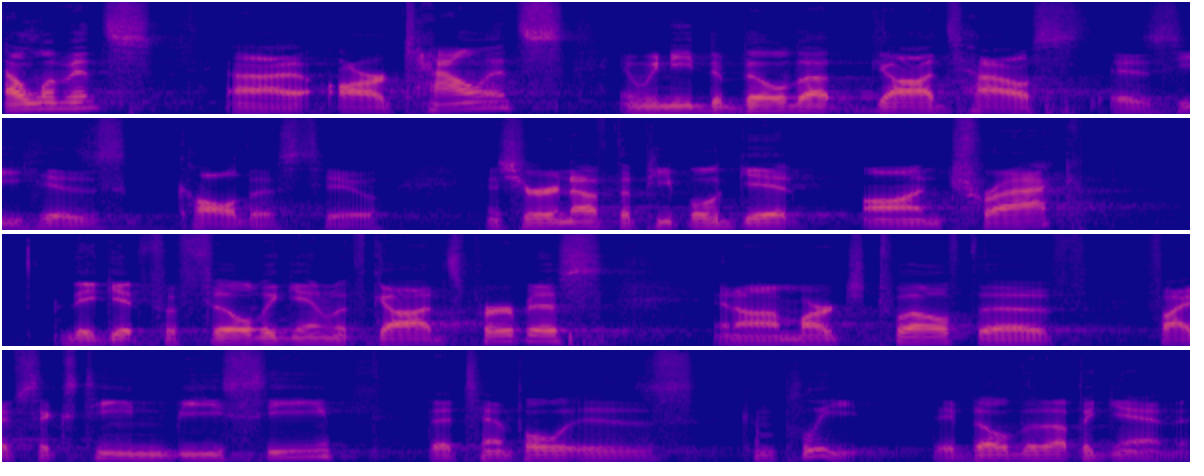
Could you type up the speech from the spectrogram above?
elements, uh, our talents, and we need to build up God's house as He has called us to. And sure enough, the people get on track. They get fulfilled again with God's purpose. And on March 12th of 516 BC, the temple is complete. They build it up again.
